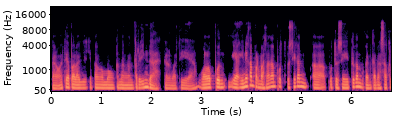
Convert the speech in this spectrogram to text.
dalam arti apalagi kita ngomong kenangan terindah dalam arti ya, walaupun ya ini kan permasalahan putusnya kan eh, putusnya itu kan bukan karena satu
